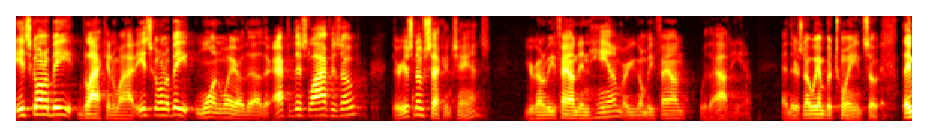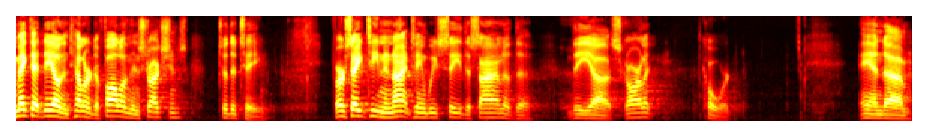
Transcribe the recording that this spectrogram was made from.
it's going to be black and white. It's going to be one way or the other. After this life is over, there is no second chance. You're going to be found in Him or you're going to be found without Him. And there's no in between. So they make that deal and tell her to follow the instructions to the T. Verse 18 and 19, we see the sign of the, the uh, scarlet cord. And, um,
